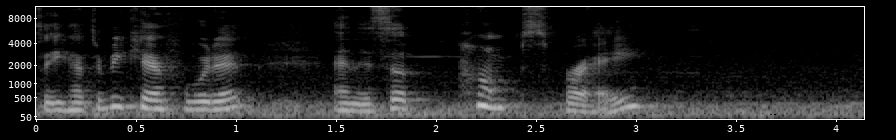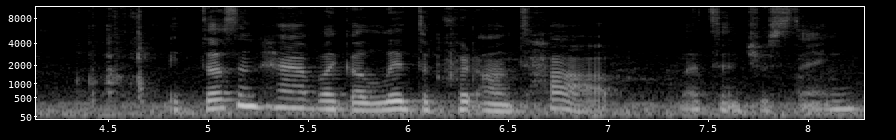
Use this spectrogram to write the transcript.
so you have to be careful with it. And it's a pump spray. It doesn't have like a lid to put on top. That's interesting.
